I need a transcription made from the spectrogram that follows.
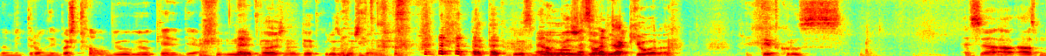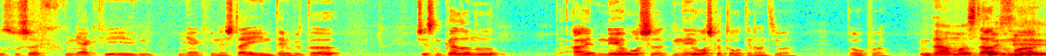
На Митровни баща му бил бил Кенеди. а? Не, това беше на Тед Круз баща му. А Тед Круз А, бил между Зодиак Килъра. Тед Круз... Е, сега, а, аз му слушах някакви, някакви неща и интервюта. Честно казано, ай, не е лоша, не е лош като альтернатива. Толкова. Да, ама Става дума, си...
